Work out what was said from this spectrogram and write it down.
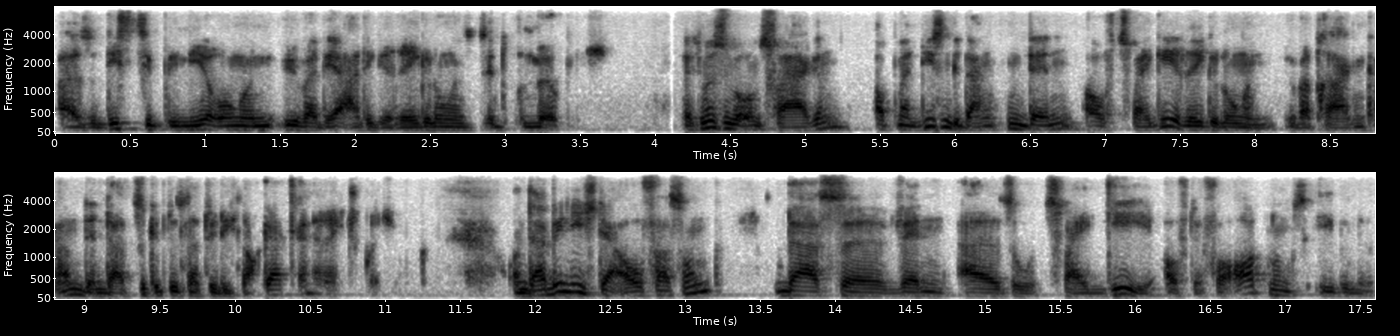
also Disziplinierungen über derartige Regelungen sind unmöglich. Jetzt müssen wir uns fragen, ob man diesen Gedanken denn auf 2G-Regelungen übertragen kann, denn dazu gibt es natürlich noch gar keine Rechtsprechung. Und da bin ich der Auffassung, dass äh, wenn also 2G auf der Verordnungsebene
